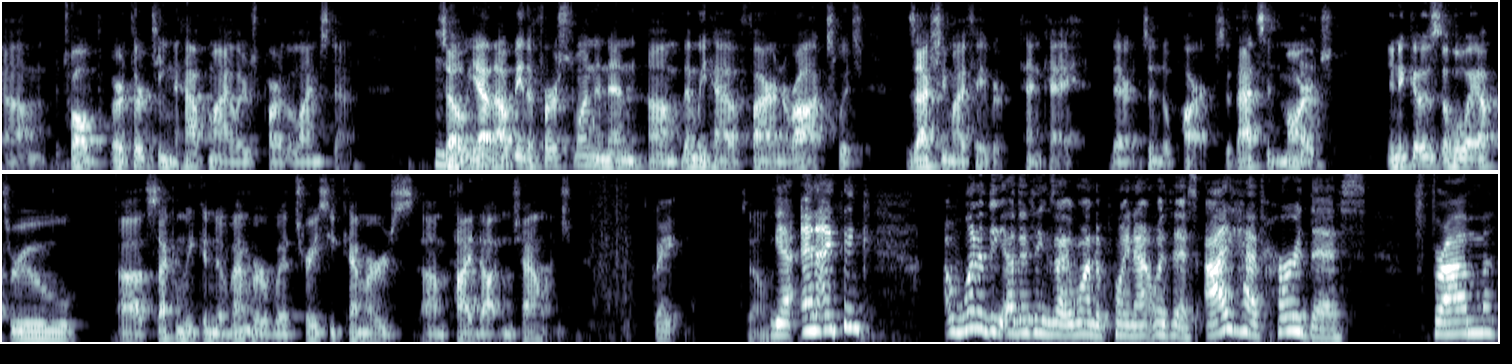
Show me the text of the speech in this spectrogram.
um, the 12 or 13 and a half miler is part of the limestone. Mm-hmm. So yeah, that'll be the first one. And then um, then we have Fire in the Rocks, which is actually my favorite 10K there at Zindel Park. So that's in March, yeah. and it goes the whole way up through uh, second week in November with Tracy Kemmer's um, Tie Dot and Challenge. Great. So yeah, and I think one of the other things I wanted to point out with this, I have heard this from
